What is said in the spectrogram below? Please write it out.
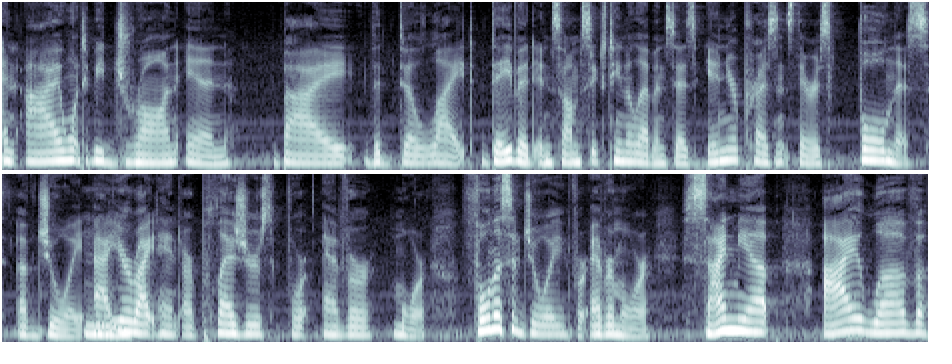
And I want to be drawn in by the delight. David in Psalm 16:11 says, "In your presence there is fullness of joy. At mm. your right hand are pleasures forevermore. Fullness of joy forevermore. Sign me up. I love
